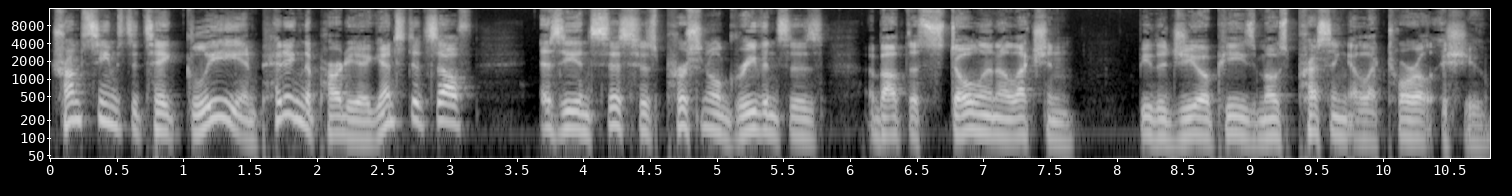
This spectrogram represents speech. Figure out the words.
Trump seems to take glee in pitting the party against itself as he insists his personal grievances about the stolen election be the GOP's most pressing electoral issue.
